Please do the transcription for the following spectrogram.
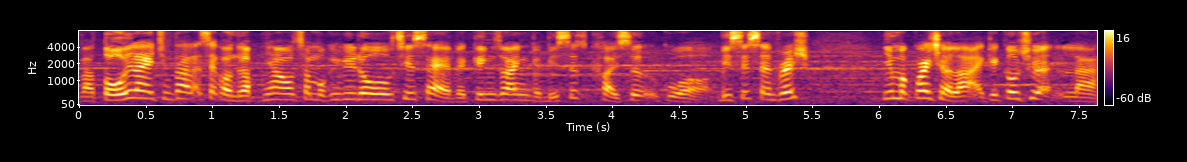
và tối nay chúng ta lại sẽ còn gặp nhau trong một cái video chia sẻ về kinh doanh về business khởi sự của Business Enrich. Nhưng mà quay trở lại cái câu chuyện là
